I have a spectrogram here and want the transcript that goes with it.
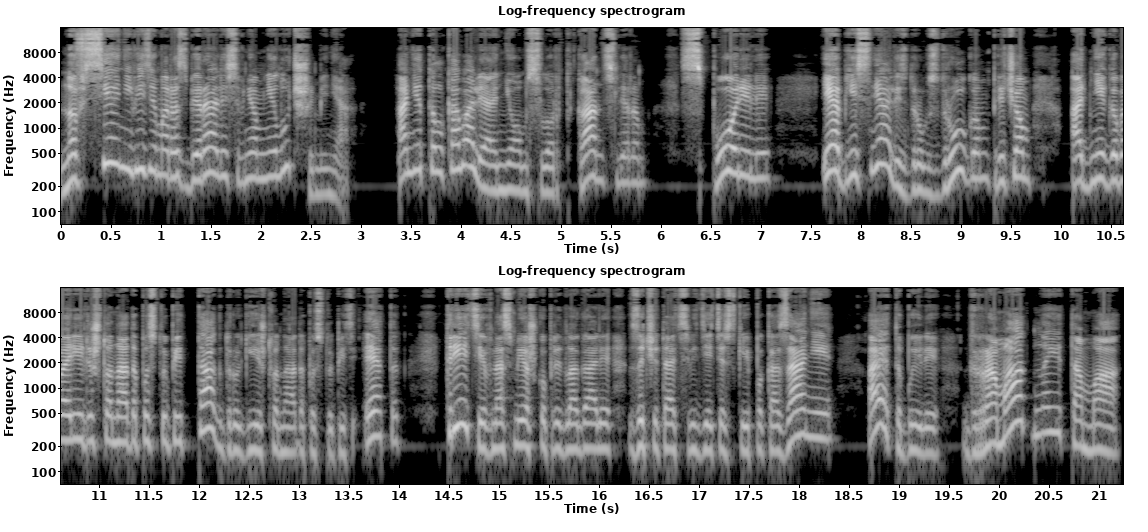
Но все они, видимо, разбирались в нем не лучше меня. Они толковали о нем с лорд-канцлером, спорили и объяснялись друг с другом, причем одни говорили, что надо поступить так, другие, что надо поступить этак, третьи в насмешку предлагали зачитать свидетельские показания, а это были громадные тома,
